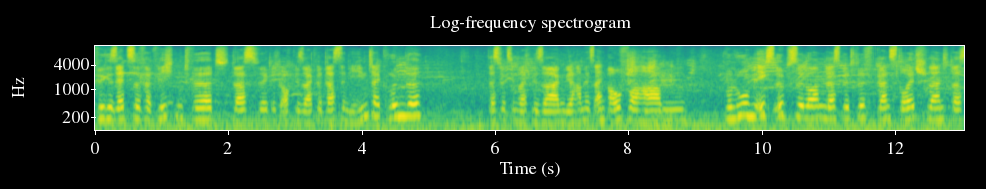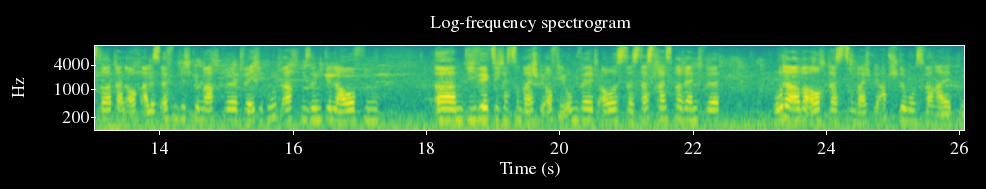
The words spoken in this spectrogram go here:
für Gesetze verpflichtend wird, dass wirklich auch gesagt wird, das sind die Hintergründe, dass wir zum Beispiel sagen, wir haben jetzt ein Bauvorhaben, Volumen XY, das betrifft ganz Deutschland, dass dort dann auch alles öffentlich gemacht wird, welche Gutachten sind gelaufen, ähm, wie wirkt sich das zum Beispiel auf die Umwelt aus, dass das transparent wird oder aber auch, dass zum Beispiel Abstimmungsverhalten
